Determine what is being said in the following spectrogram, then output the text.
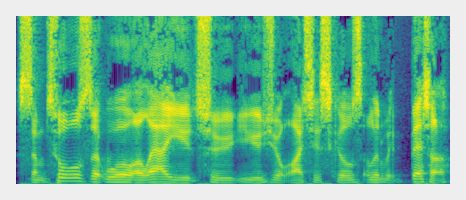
some tools that will allow you to use your IT skills a little bit better.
